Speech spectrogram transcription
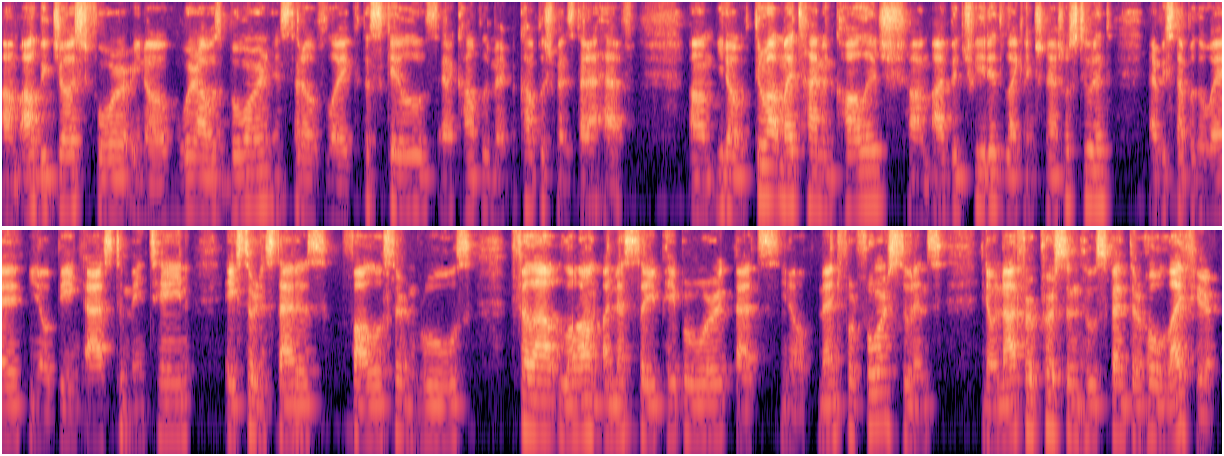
um, I'll be judged for you know where I was born instead of like the skills and accomplishments that I have. Um, you know, throughout my time in college, um, I've been treated like an international student every step of the way. You know, being asked to maintain a certain status, follow certain rules, fill out long unnecessary paperwork that's you know meant for foreign students. You know, not for a person who spent their whole life here.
